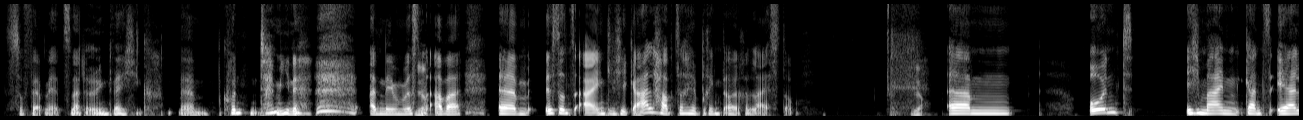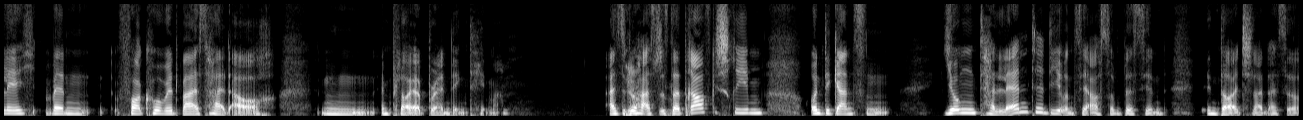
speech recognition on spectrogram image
sofern wir jetzt nicht irgendwelche ähm, Kundentermine annehmen müssen, Ja. aber ähm, ist uns eigentlich egal, Hauptsache ihr bringt eure Leistung. Ja. Ähm, und ich meine, ganz ehrlich, wenn vor Covid war es halt auch ein Employer Branding Thema. Also du Ja, hast es da absolut. drauf geschrieben und die ganzen jungen Talente, die uns ja auch so ein bisschen in Deutschland also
